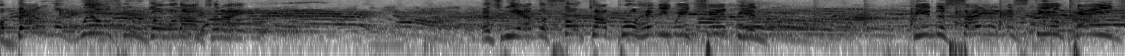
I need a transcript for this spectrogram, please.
A battle of wills here going on tonight. As we have the SoCal Pro Heavyweight Champion being decided in a steel cage.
